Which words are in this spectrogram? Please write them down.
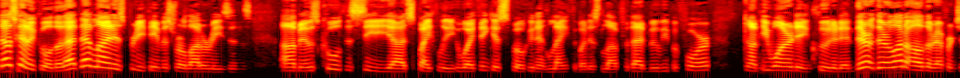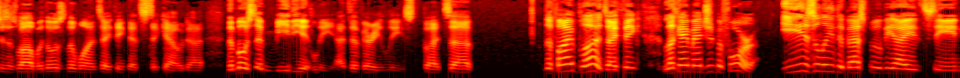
that was kind of cool, though. That that line is pretty famous for a lot of reasons. Um, it was cool to see uh, Spike Lee, who I think has spoken at length about his love for that movie before. Um, he wanted to include it, and there there are a lot of other references as well, but those are the ones I think that stick out uh, the most immediately, at the very least. But uh, the Five Bloods, I think, like I mentioned before, easily the best movie I had seen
